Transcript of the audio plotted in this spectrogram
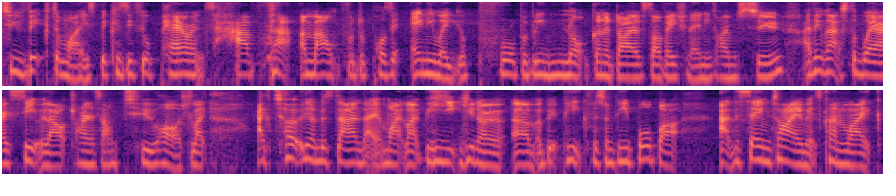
to victimize because if your parents have that amount for deposit anyway, you're probably not gonna die of starvation anytime soon. I think that's the way I see it without trying to sound too harsh. Like I totally understand that it might like be you know um, a bit peak for some people, but at the same time, it's kind of like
